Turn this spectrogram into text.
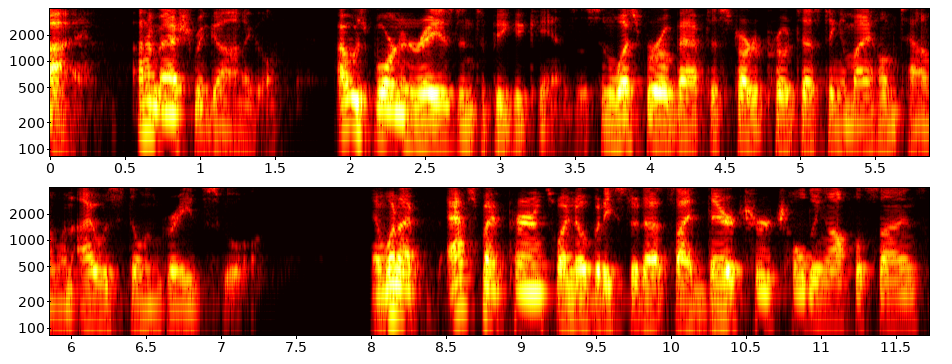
Hi, I'm Ash McGonigal. I was born and raised in Topeka, Kansas, and Westboro Baptist started protesting in my hometown when I was still in grade school. And when I asked my parents why nobody stood outside their church holding awful signs,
